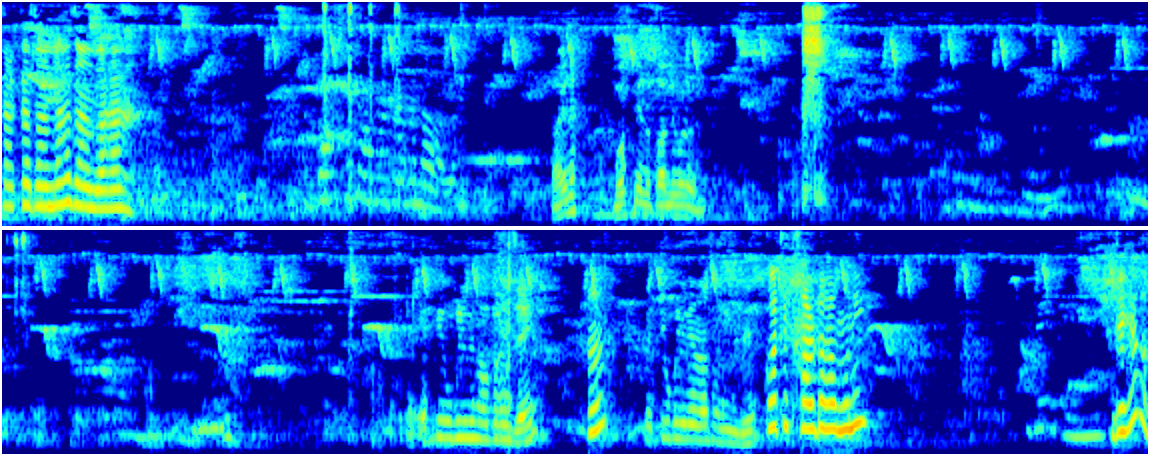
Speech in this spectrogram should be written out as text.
कहाँ जाँदा जाँदा होइन बस्ने न तल्लेबाट हुन्छ यति उक्लिन सक्दो रहेछ है? नसक्ने चाहिँ कति खाल्टो छ मुनि? देख्यो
